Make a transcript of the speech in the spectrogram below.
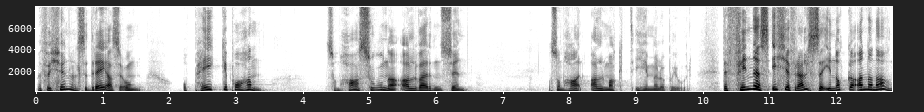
Men forkynnelse dreier seg om å peke på Han som har sona all verdens synd, og som har all makt i himmel og på jord. Det finnes ikke frelse i noe annet navn.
